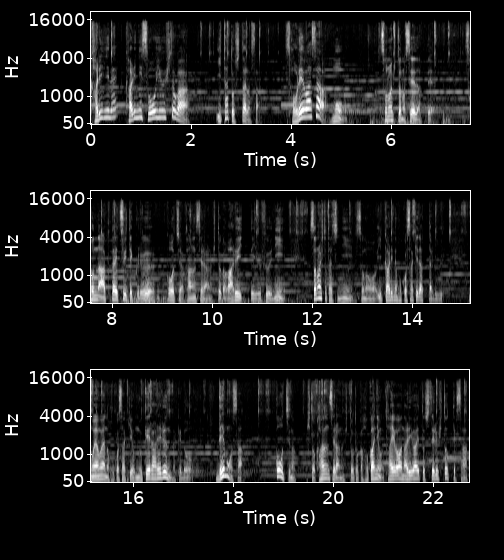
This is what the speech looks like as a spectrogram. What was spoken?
仮にね、仮にそういう人がいたとしたらさ、それはさ、もう、その人のせいだって、そんな悪態ついてくるコーチやカウンセラーの人が悪いっていう風に、その人たちにその怒りの矛先だったり、モヤモヤの矛先を向けられるんだけど、でもさ、コーチの人カウンセラーの人とか他にも対話をなりわいとしてる人ってさ、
